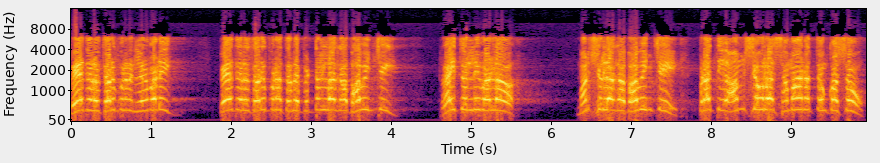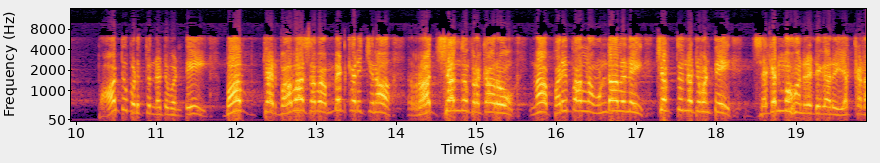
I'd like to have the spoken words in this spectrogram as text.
పేదల తరపున నిలబడి పేదల తరపున తన బిడ్డల్లాగా భావించి రైతుల్ని వాళ్ళ మనుషుల్లాగా భావించి ప్రతి అంశంలో సమానత్వం కోసం పాటుపడుతున్నటువంటి డాక్టర్ బాబాసాహెబ్ అంబేద్కర్ ఇచ్చిన రాజ్యాంగం ప్రకారం నా పరిపాలన ఉండాలని చెప్తున్నటువంటి జగన్మోహన్ రెడ్డి గారు ఎక్కడ?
